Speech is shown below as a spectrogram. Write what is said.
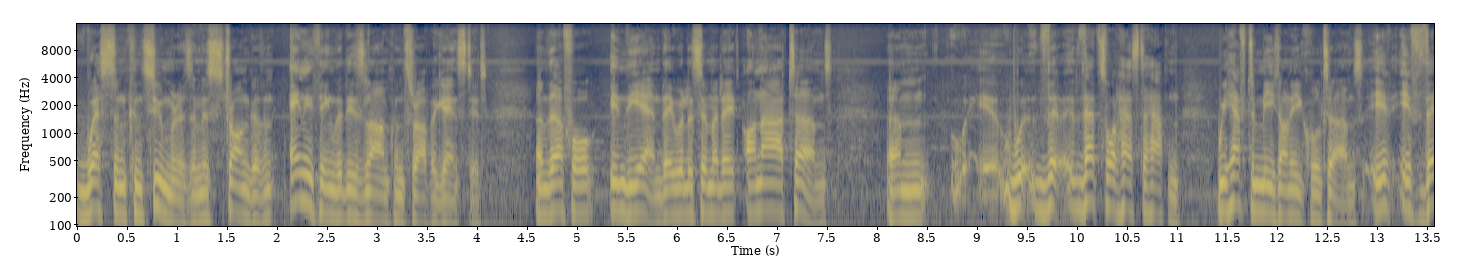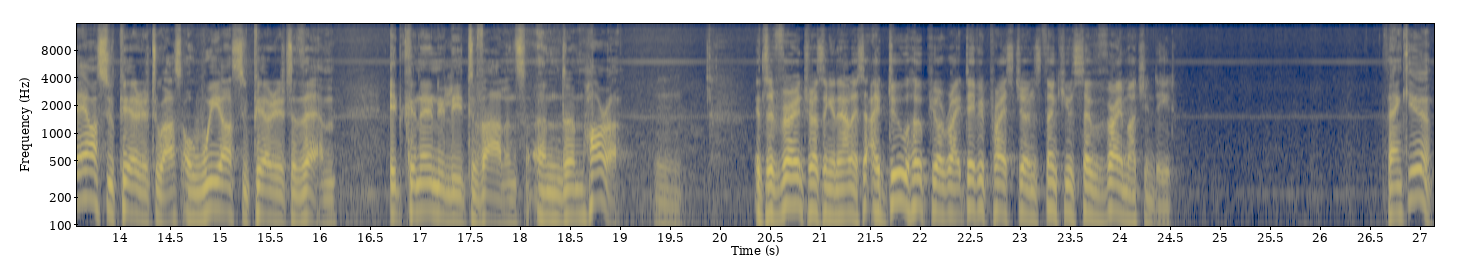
Western consumerism is stronger than anything that Islam can throw up against it. And therefore, in the end, they will assimilate on our terms. Um, that's what has to happen. We have to meet on equal terms. If, if they are superior to us or we are superior to them, it can only lead to violence and um, horror. Mm. It's a very interesting analysis. I do hope you're right. David Pryce-Jones, thank you so very much indeed. Thank you.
